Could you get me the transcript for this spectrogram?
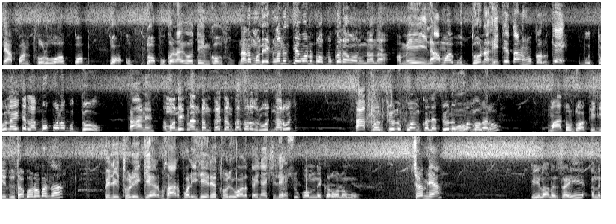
ત્યાં પણ થોડું કોપ ટોકું ટોપું કરાવ્યો હોય તો એમ કહું છું. ના ના મને એકલા નથી કહેવાનું ટોપું કરાવવાનું ના ના. અમે એ નામ હોય બુદ્ધો નહીં તે તાણ હું કરું કે? બુદ્ધો નહીં તે લાંબો પડે બુદ્ધો. તાણ. મને એકલા ધમકા ધમકા કરો રોજ ના રોજ? આ પેલું પેલું કોમ કરે પેલું કોમ કહું કર. છું માં તો ઢોકી દીધું છે બરોબર છે? પેલી થોડી ઘેર સાર પડી છે એ થોડી વળકાઈ નાખી લે. શું કોમ નહીં કરવાનું હું? ચમ લ્યા? પેલાને જઈ અને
